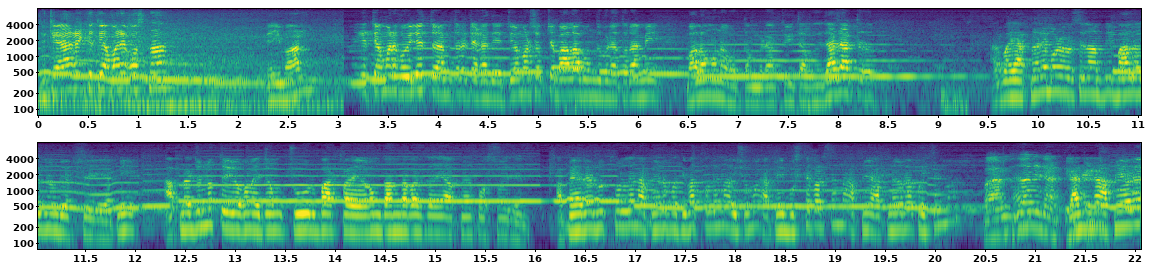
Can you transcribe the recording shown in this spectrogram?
তুই টাকা খাইতে, তুই আমারে কস না? বেইমান। তুই আমার কইলে তো আমি তোর টাকা দিই। তুই আমার সবচেয়ে ভালো বন্ধু বেটা, তোর আমি ভালো মনে করতাম বেটা, তুই তা যা যা আর ভাই, আপনারে মনে করছিলাম আপনি ভালো একজন ব্যবসায়ী। আপনি আপনার জন্য তো এরকম একজন চুর বাট পারে এরকম দান্দা দেয় আপনার প্রশ্রয় দেন আপনি ওরা রোধ করলেন আপনি ওরা প্রতিবাদ করলেন না ওই সময় আপনি বুঝতে পারছেন না আপনি আপনি ওরা কইছেন না? ভাই আমি তো জানি না জানি না আপনি ওরা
